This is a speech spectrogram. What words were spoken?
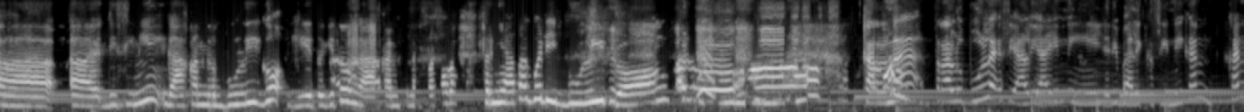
uh, uh, di sini nggak akan ngebully kok gitu gitu nggak akan kenapa apa ternyata gue dibully dong aduh oh. karena terlalu bule si Alia ini jadi balik ke sini kan kan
